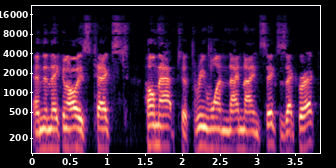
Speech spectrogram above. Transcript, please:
And then they can always text home app to 31996. Is that correct?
